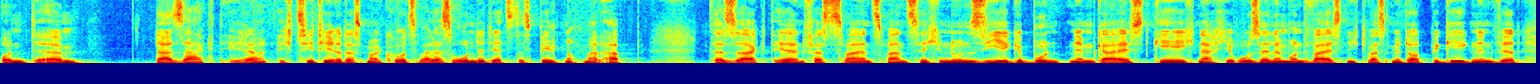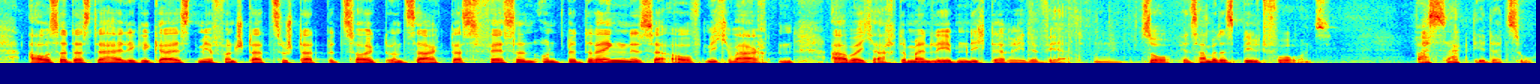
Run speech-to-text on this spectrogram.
Und ähm, da sagt er, ich zitiere das mal kurz, weil das rundet jetzt das Bild nochmal ab, Da sagt er in Vers 22, nun siehe, gebunden im Geist gehe ich nach Jerusalem und weiß nicht, was mir dort begegnen wird, außer dass der Heilige Geist mir von Stadt zu Stadt bezeugt und sagt, dass Fesseln und Bedrängnisse auf mich warten. Aber ich achte mein Leben nicht der Rede wert. So, jetzt haben wir das Bild vor uns. Was sagt ihr dazu?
